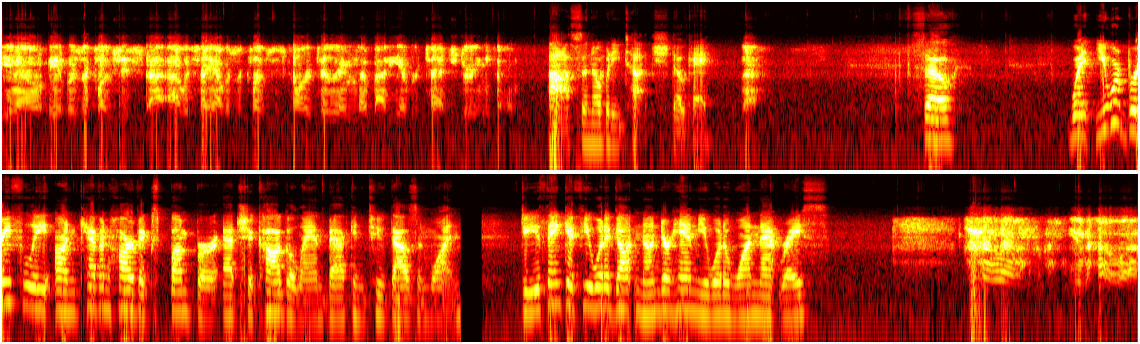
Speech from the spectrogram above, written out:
you know, it was the closest. I, I would say I was the closest car to him. Nobody ever touched or anything. Ah, so nobody touched. Okay. No. So, when you were briefly on Kevin Harvick's bumper at Chicagoland back in 2001, do you think if you would have gotten under him, you would have won that race? you know, uh,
